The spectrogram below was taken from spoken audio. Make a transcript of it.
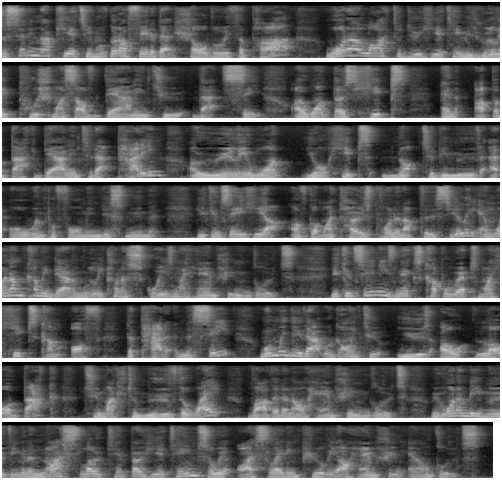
So setting up here, team, we've got our feet about shoulder width apart. What I like to do here, team, is really push myself down into that seat. I want those hips and upper back down into that padding. I really want your hips not to be moved at all when performing this movement. You can see here, I've got my toes pointed up to the ceiling and when I'm coming down, I'm really trying to squeeze my hamstring and glutes. You can see in these next couple reps, my hips come off the pad and the seat. When we do that, we're going to use our lower back too much to move the weight rather than our hamstring and glutes. We want to be moving in a nice slow tempo here team so we're isolating purely our hamstring and our glutes.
